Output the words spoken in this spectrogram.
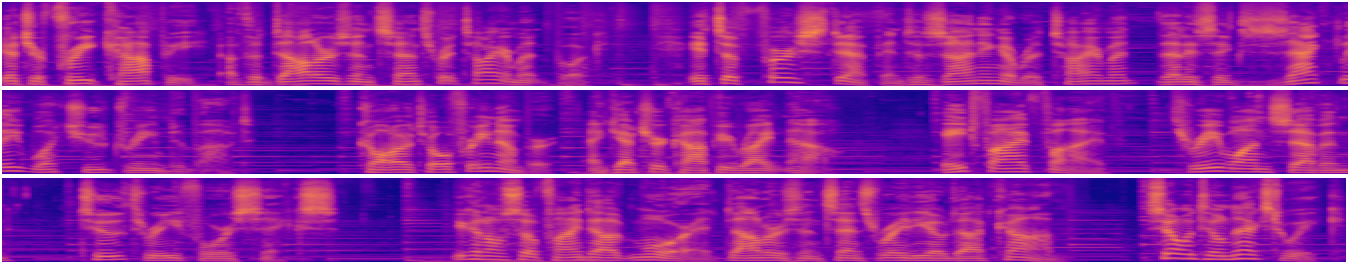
Get your free copy of the Dollars and Cents Retirement Book. It's a first step in designing a retirement that is exactly what you dreamed about. Call our toll free number and get your copy right now 855 317 2346. You can also find out more at dollarsandcentsradio.com. So until next week,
